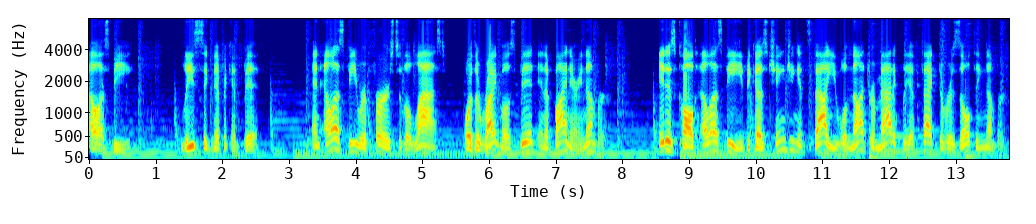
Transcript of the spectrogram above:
LSB Least Significant Bit An LSB refers to the last or the rightmost bit in a binary number. It is called LSB because changing its value will not dramatically affect the resulting number.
